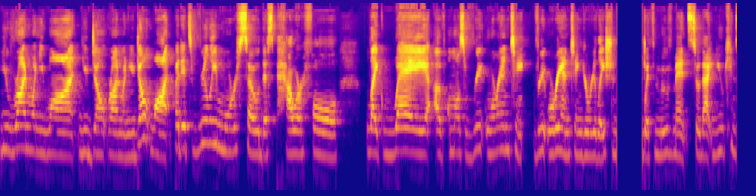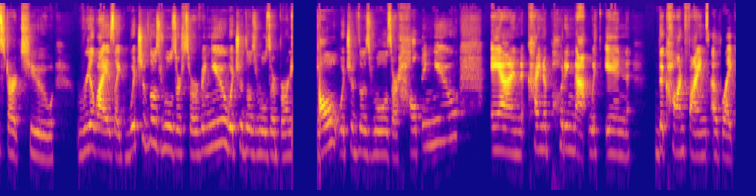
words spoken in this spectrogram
you run when you want you don't run when you don't want but it's really more so this powerful like way of almost reorienting reorienting your relationship with movement so that you can start to realize like which of those rules are serving you which of those rules are burning out which of those rules are helping you and kind of putting that within the confines of like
